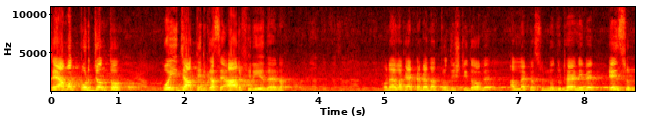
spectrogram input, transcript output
কেয়ামত পর্যন্ত ওই জাতির কাছে আর ফিরিয়ে দেয় না। কোন এলাকায় একটা বেদাত প্রতিষ্ঠিত হবে আল্লাহ একটা শূন্যত উঠায় নিবে এই শূন্য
